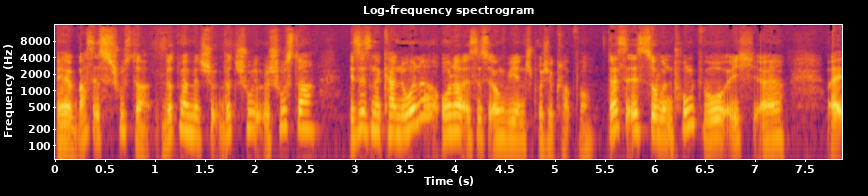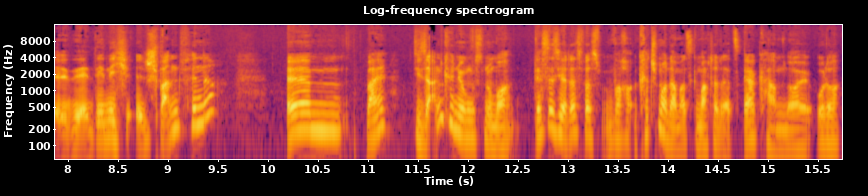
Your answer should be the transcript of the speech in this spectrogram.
Äh, was ist Schuster? Wird man mit Schu wird Schu Schuster, ist es eine Kanone oder ist es irgendwie ein Sprücheklopfer? Das ist so ein Punkt, wo ich, äh, äh, den ich äh, spannend finde, ähm, weil diese Ankündigungsnummer, das ist ja das, was Kretschmer damals gemacht hat, als er kam neu. Oder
